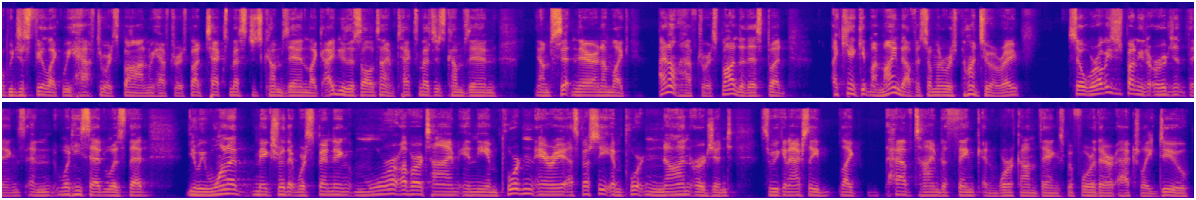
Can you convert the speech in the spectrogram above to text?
But we just feel like we have to respond. We have to respond. Text messages comes in. Like I do this all the time. Text message comes in. I'm sitting there and I'm like, I don't have to respond to this, but I can't get my mind off it. So I'm going to respond to it, right? So we're always responding to urgent things. And what he said was that, you know, we want to make sure that we're spending more of our time in the important area, especially important non-urgent, so we can actually like have time to think and work on things before they're actually due.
